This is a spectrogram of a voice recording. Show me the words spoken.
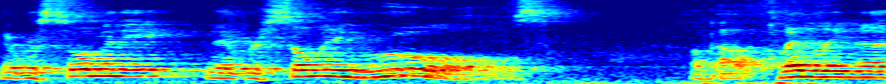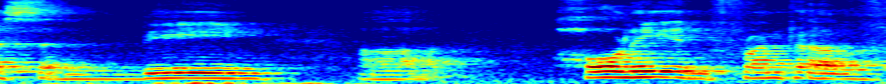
There were so many, there were so many rules about cleanliness and being uh, holy in front of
